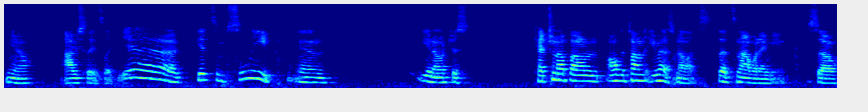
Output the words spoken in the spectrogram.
you know, obviously it's like, yeah, get some sleep and, you know, just catching up on all the time that you missed. No, that's, that's not what I mean. So,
